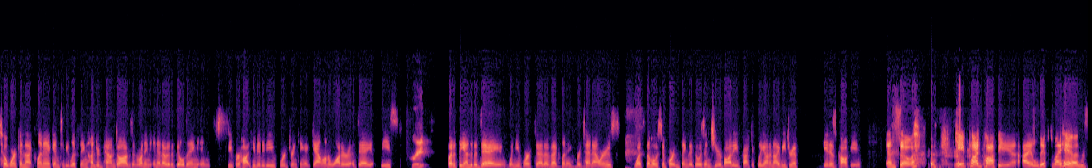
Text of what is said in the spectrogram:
to work in that clinic and to be lifting 100 pound dogs and running in and out of the building in super hot humidity, we're drinking a gallon of water a day at least. Great. But at the end of the day, when you've worked at a vet clinic for 10 hours, what's the most important thing that goes into your body practically on an IV drip? It is coffee. And so, Cape Cod Coffee, I lift my hands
